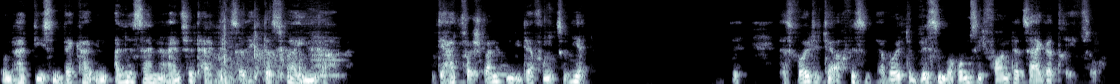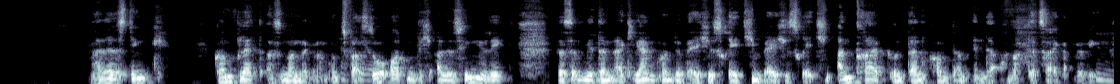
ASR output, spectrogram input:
und hat diesen Wecker in alle seine Einzelteile zerlegt. Das war Hingabe. Der hat verstanden, wie der funktioniert. Das wollte der auch wissen. Er wollte wissen, warum sich vorne der Zeiger dreht, so. Dann hat er das Ding komplett auseinandergenommen. Und zwar so ordentlich alles hingelegt, dass er mir dann erklären konnte, welches Rädchen welches Rädchen antreibt und dann kommt am Ende auch noch der Zeiger bewegen. Mhm.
